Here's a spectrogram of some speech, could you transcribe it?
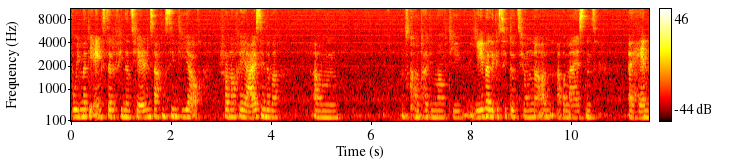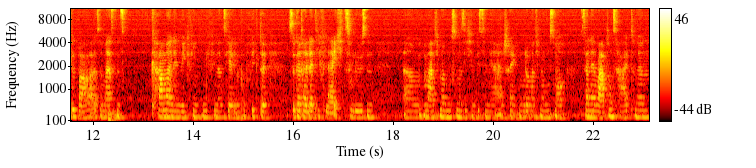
wo immer die Ängste der finanziellen Sachen sind, die ja auch schon auch real sind, aber ähm, es kommt halt immer auf die jeweilige Situation an, aber meistens äh, handelbar, also meistens kann man einen Weg finden, die finanziellen Konflikte sogar relativ leicht zu lösen. Ähm, manchmal muss man sich ein bisschen mehr einschränken oder manchmal muss man auch seine Erwartungshaltungen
